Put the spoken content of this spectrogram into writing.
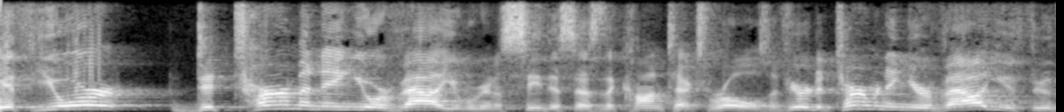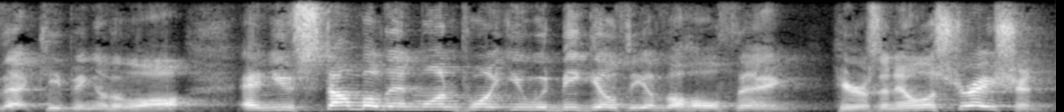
if you're determining your value, we're going to see this as the context rolls. If you're determining your value through that keeping of the law and you stumbled in one point, you would be guilty of the whole thing. Here's an illustration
